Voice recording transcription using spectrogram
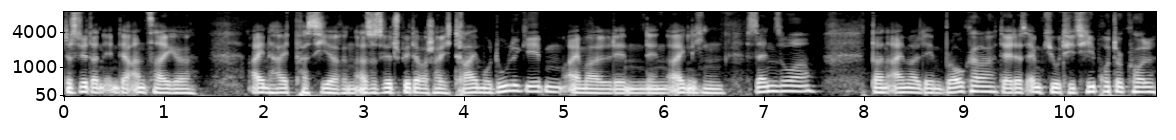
das wird dann in der Anzeigeeinheit passieren. Also es wird später wahrscheinlich drei Module geben. Einmal den, den eigentlichen Sensor, dann einmal den Broker, der das MQTT-Protokoll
